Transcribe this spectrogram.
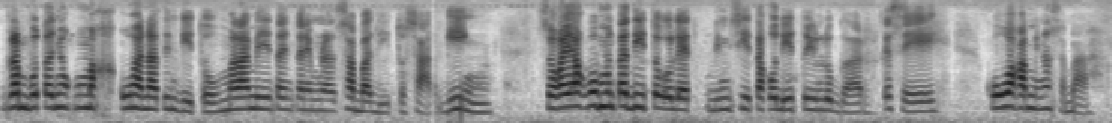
rambutan yung makakuha natin dito. Marami din tayong tanim na saba dito, saging. So, kaya ako pumunta dito ulit, binisita ko dito yung lugar kasi kuha kami ng saba.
